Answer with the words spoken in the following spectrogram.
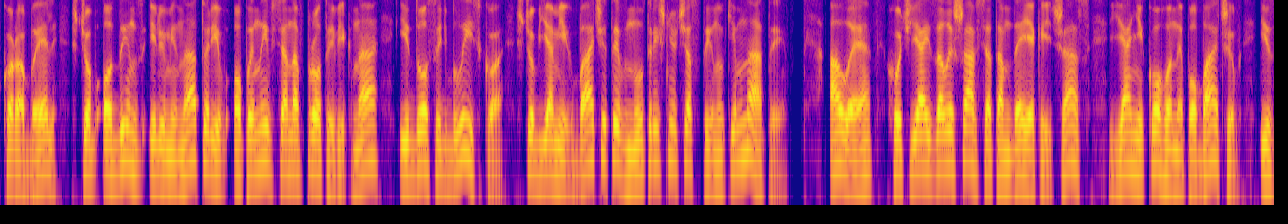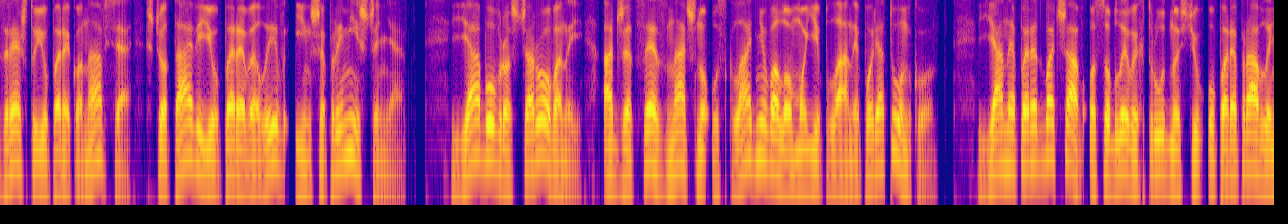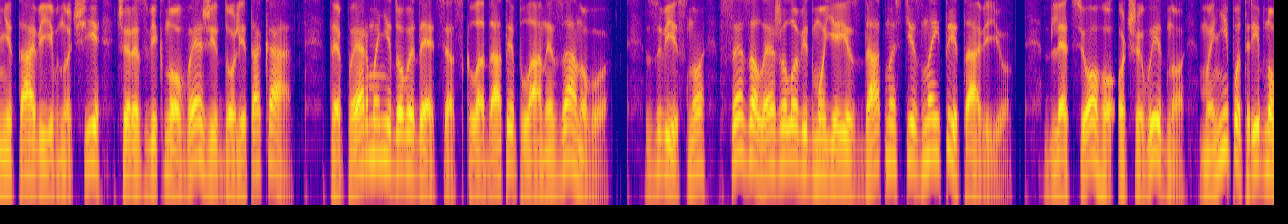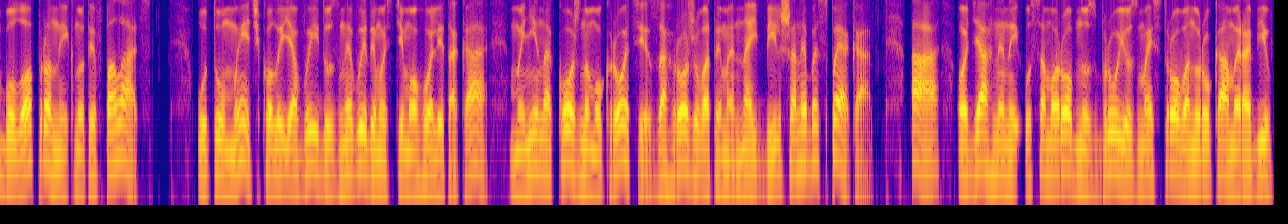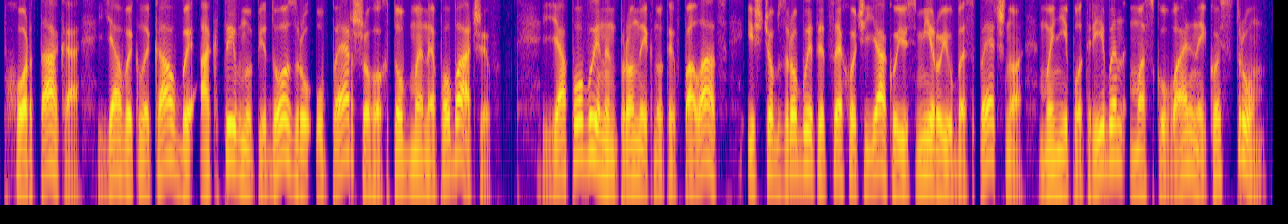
корабель, щоб один з ілюмінаторів опинився навпроти вікна і досить близько, щоб я міг бачити внутрішню частину кімнати. Але, хоч я й залишався там деякий час, я нікого не побачив і зрештою переконався, що Тавію перевели в інше приміщення. Я був розчарований, адже це значно ускладнювало мої плани порятунку. Я не передбачав особливих труднощів у переправленні Тавії вночі через вікно вежі до літака. Тепер мені доведеться складати плани заново. Звісно, все залежало від моєї здатності знайти Тавію. Для цього, очевидно, мені потрібно було проникнути в палац. У ту мить, коли я вийду з невидимості мого літака, мені на кожному кроці загрожуватиме найбільша небезпека. А, одягнений у саморобну збрую, змайстровану руками рабів Пхортака, я викликав би активну підозру у першого, хто б мене побачив. Я повинен проникнути в палац, і щоб зробити це хоч якоюсь мірою безпечно, мені потрібен маскувальний костюм.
